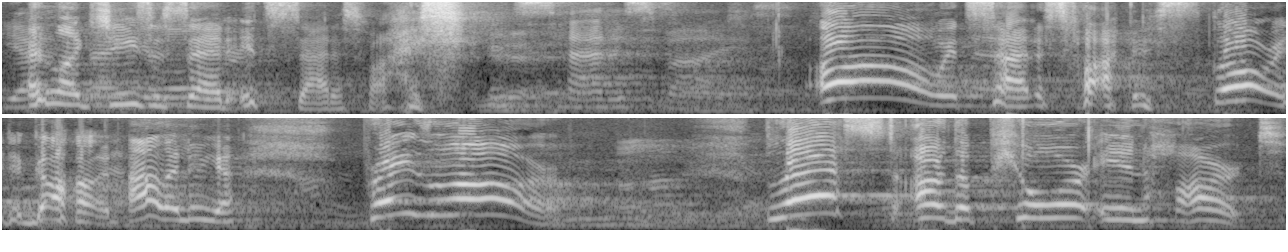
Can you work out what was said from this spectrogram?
Yes, and like Jesus said, it satisfies. It satisfies. Oh, it satisfies. Glory to God. Hallelujah. Praise the Lord. Blessed are the pure in heart.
